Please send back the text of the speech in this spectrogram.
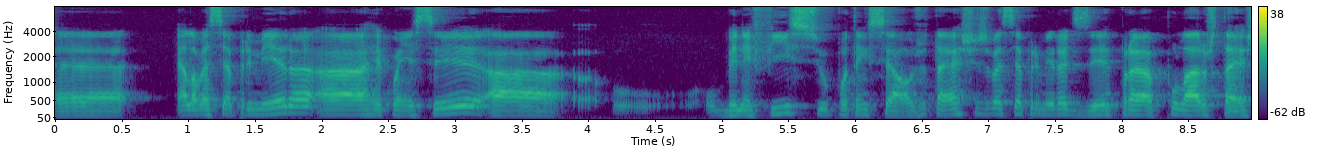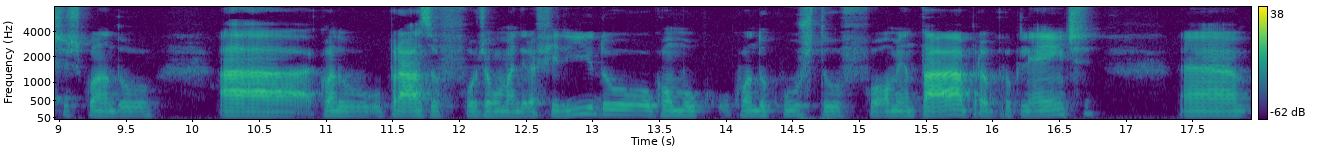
é, ela vai ser a primeira a reconhecer a, o benefício potencial de testes, vai ser a primeira a dizer para pular os testes quando, a, quando o prazo for de alguma maneira ferido, ou como, quando o custo for aumentar para o cliente. Uh,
